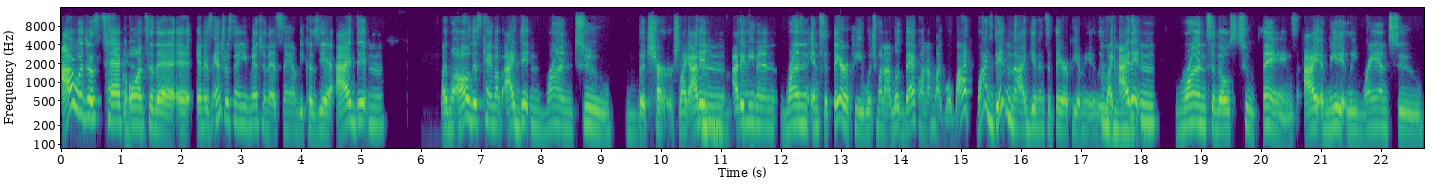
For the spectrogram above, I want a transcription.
I would just tag yeah. on to that. And it's interesting you mentioned that, Sam, because yeah, I didn't like when all of this came up, I didn't run to the church. Like I didn't, mm-hmm. I didn't even run into therapy, which when I look back on, I'm like, well, why, why didn't I get into therapy immediately? Mm-hmm. Like I mm-hmm. didn't run to those two things. I immediately ran to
